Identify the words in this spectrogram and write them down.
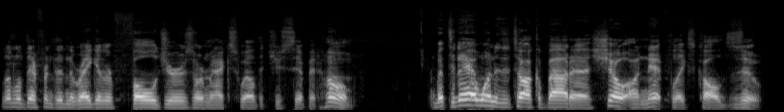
a little different than the regular Folgers or Maxwell that you sip at home. But today I wanted to talk about a show on Netflix called Zoo.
